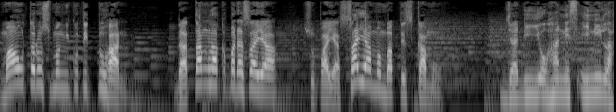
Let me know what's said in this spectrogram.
mau terus mengikuti Tuhan. Datanglah kepada saya supaya saya membaptis kamu. Jadi Yohanes inilah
